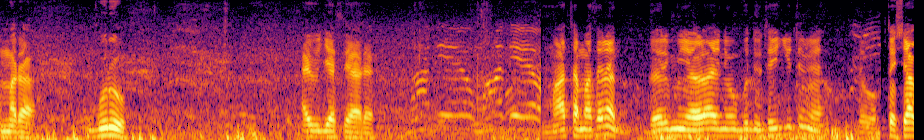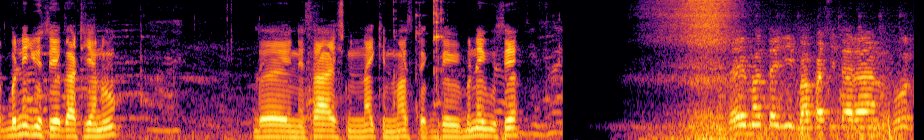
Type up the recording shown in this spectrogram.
અમારા ગુરુ આવી જશે યારે માથામાં છે ને ગરમી, હળાઈ ને એવું બધું થઈ ગયું હતું ને, તો શાક બની ગયું છે ગાંઠિયાનું. દહીં ને સાસ નાખીને મસ્ત ગ્રેવી બનાવ્યું છે. જય માતાજી, બાપા સીતારામ, ગુડ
